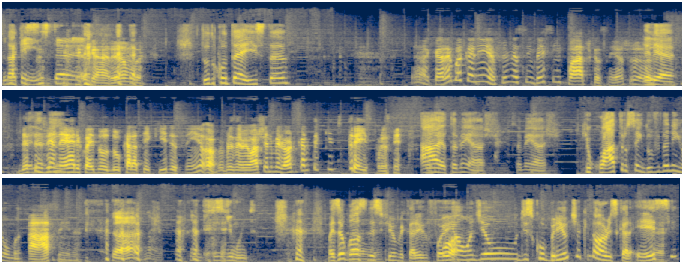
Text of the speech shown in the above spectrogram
tudo Taxista. teísta. Caramba. Tudo quanto é ista, Ah, cara, é bacaninha. Filme, assim, bem simpático, assim. eu Acho... ele é. Desse ele é bem- genérico aí do, do Karate Kid, assim, ó, por exemplo, eu acho ele melhor que o Karate Kid 3, por exemplo. Ah, eu também acho. Também acho. Que o 4, sem dúvida nenhuma. Ah, sim, né? Ah, não. Não precisa de muito. Mas eu gosto desse filme, cara. Foi É. Pô. aonde eu descobri o Chuck Norris, cara. Esse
